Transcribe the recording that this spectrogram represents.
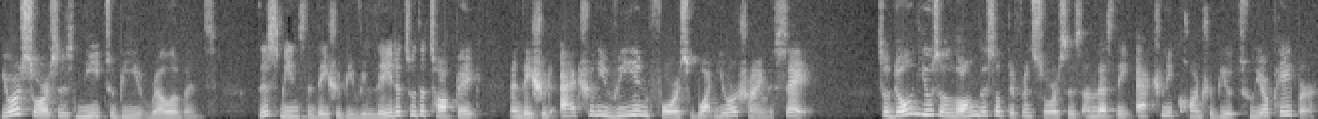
your sources need to be relevant. This means that they should be related to the topic and they should actually reinforce what you're trying to say. So don't use a long list of different sources unless they actually contribute to your paper.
